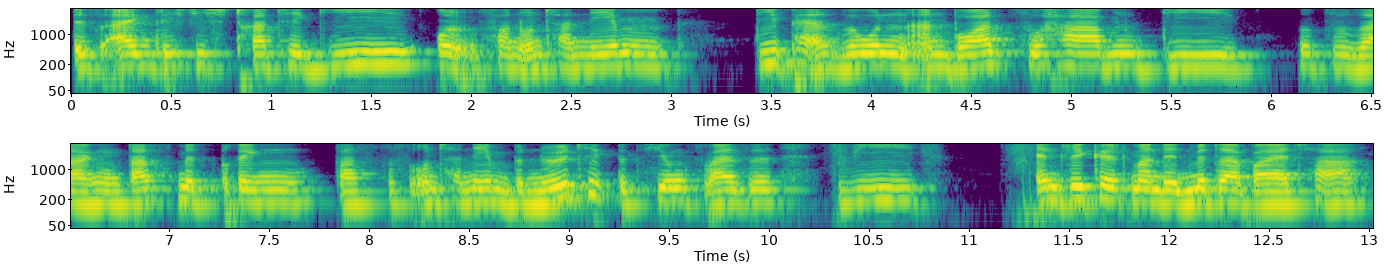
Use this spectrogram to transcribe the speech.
ist eigentlich die Strategie von Unternehmen, die Personen an Bord zu haben, die sozusagen das mitbringen, was das Unternehmen benötigt, beziehungsweise wie entwickelt man den Mitarbeiter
